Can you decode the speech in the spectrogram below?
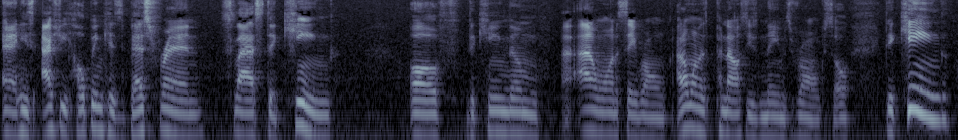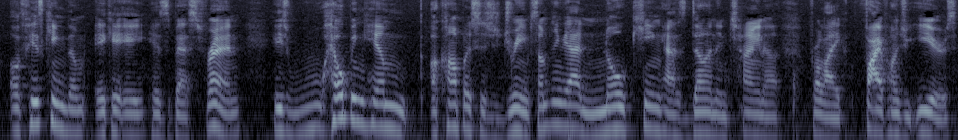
and he's actually helping his best friend slash the king of the kingdom. I don't want to say wrong. I don't want to pronounce these names wrong. So the king of his kingdom, aka his best friend, he's helping him accomplish his dream, something that no king has done in China for like 500 years.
